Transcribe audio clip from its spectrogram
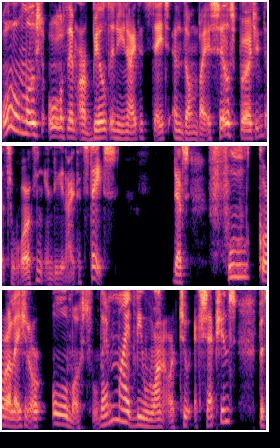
almost all of them are built in the United States and done by a salesperson that's working in the United States. That's full correlation or almost full. There might be one or two exceptions, but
